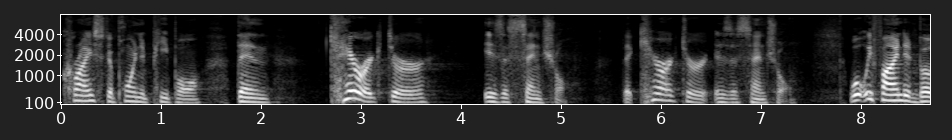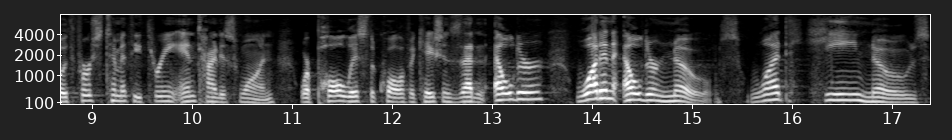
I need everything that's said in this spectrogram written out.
Christ appointed people, then character is essential. That character is essential. What we find in both 1 Timothy 3 and Titus 1, where Paul lists the qualifications, is that an elder, what an elder knows, what he knows,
